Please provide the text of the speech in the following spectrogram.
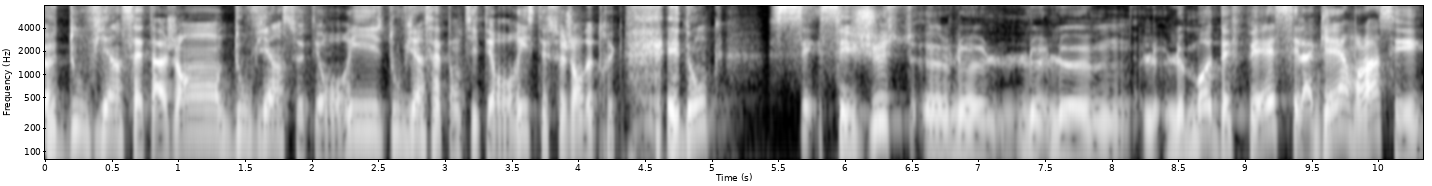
euh, d'où vient cet agent, d'où vient ce terroriste, d'où vient cet antiterroriste et ce genre de trucs. Et donc, c'est juste euh, le, mode FPS, c'est la guerre, voilà, c'est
